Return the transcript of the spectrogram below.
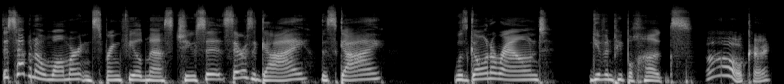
This happened on Walmart in Springfield, Massachusetts. There was a guy, this guy was going around giving people hugs. Oh, okay.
